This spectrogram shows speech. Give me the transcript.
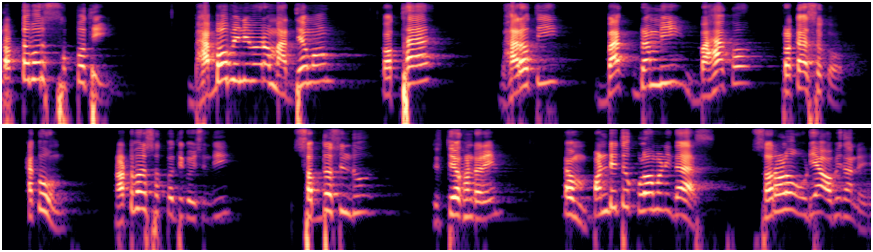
ନଟବର ଶତପଥୀ ଭାବ ବିନିମୟର ମାଧ୍ୟମ କଥା ଭାରତୀ ବାକ୍ବ୍ରାହ୍ମୀ ବାହକ ପ୍ରକାଶକ। ୟାକୁ ନଟବର ଶତପଥୀ କହିଛନ୍ତି ଶବ୍ଦ ସିନ୍ଧୁ ଦ୍ୱିତୀୟ ଖଣ୍ଡରେ। ଏବଂ ପଣ୍ଡିତ କୁଳମଣି ଦାସ ସରଳ ଓଡ଼ିଆ ଅଭିଧାନରେ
